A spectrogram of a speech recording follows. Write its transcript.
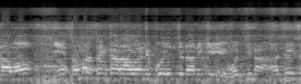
ప్రారంభిస్తున్నాము ఈ సమర శంకారావాన్ని పూరించడానికి వచ్చిన అశేష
